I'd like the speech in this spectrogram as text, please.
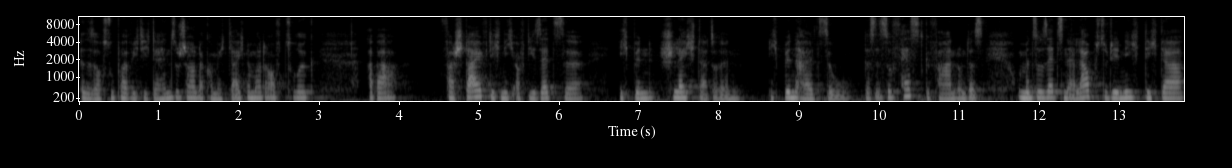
es ist auch super wichtig, da hinzuschauen, da komme ich gleich nochmal drauf zurück. Aber versteif dich nicht auf die Sätze, ich bin schlechter drin. Ich bin halt so. Das ist so festgefahren und das und mit so Sätzen erlaubst du dir nicht, dich da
